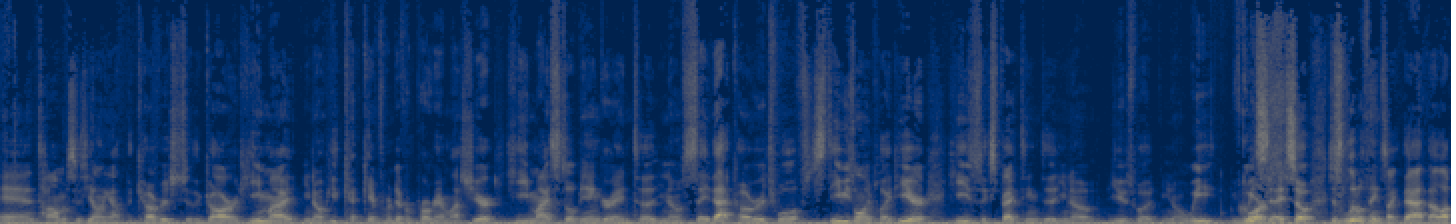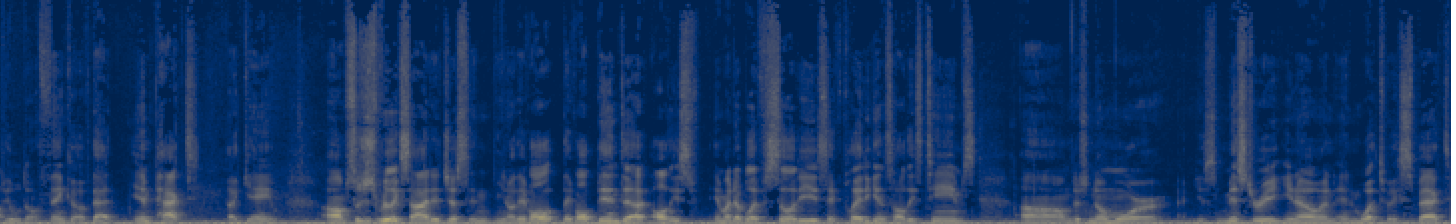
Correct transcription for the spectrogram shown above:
and Thomas is yelling out the coverage to the guard, he might you know he came from a different program last year. He might still be ingrained to you know say that coverage. Well, if Stevie's only played here, he's expecting to you know use what you know we we say. So just little things like that that a lot of people don't think of that impact a game. Um, so just really excited. Just in, you know they've all they've all been to all these MIAA facilities. They've played against all these teams. Um, there's no more just mystery, you know, and, and what to expect.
